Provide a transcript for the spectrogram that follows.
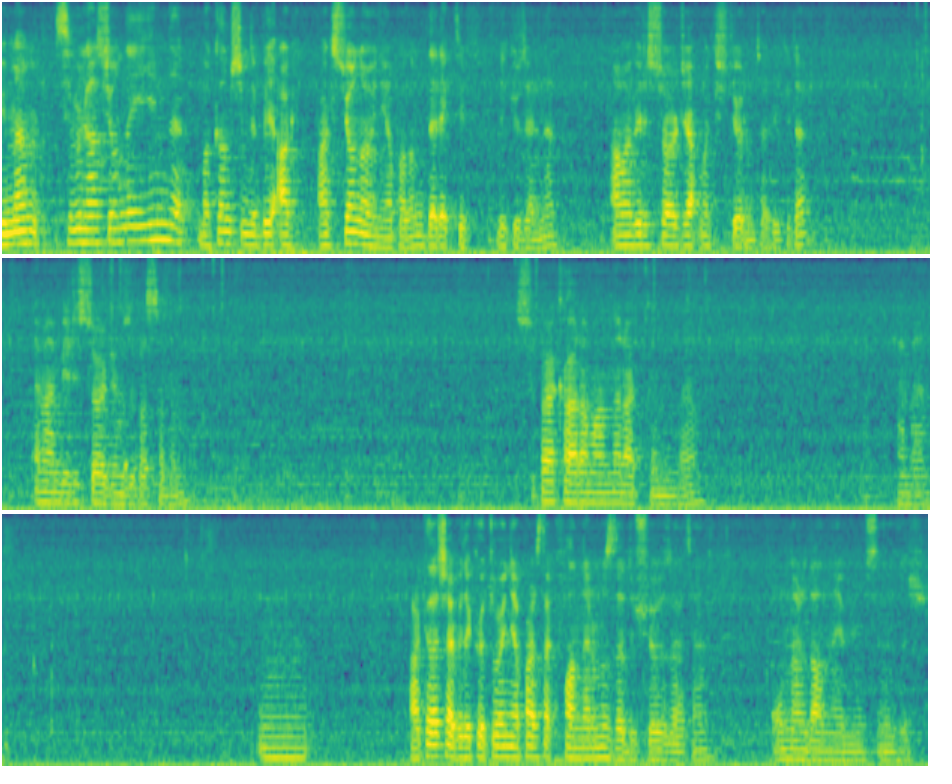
Bilmem simülasyonda iyiyim de bakalım şimdi bir ak- aksiyon oyunu yapalım dedektiflik üzerine. Ama bir research yapmak istiyorum tabii ki de. Hemen bir research'ımızı basalım. Süper kahramanlar hakkında. Hemen. Hmm. Arkadaşlar bir de kötü oyun yaparsak fanlarımız da düşüyor zaten. Onları da anlayabilirsinizdir.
